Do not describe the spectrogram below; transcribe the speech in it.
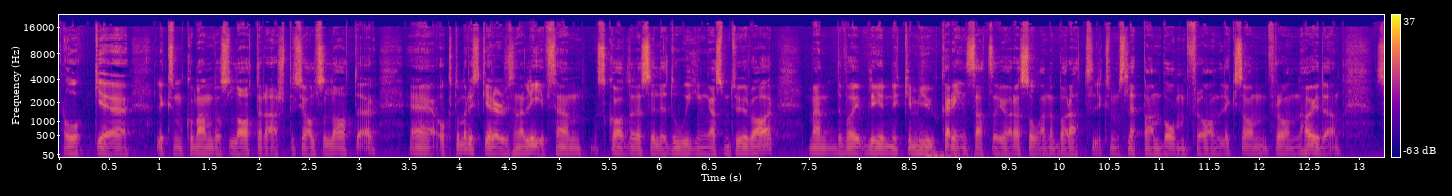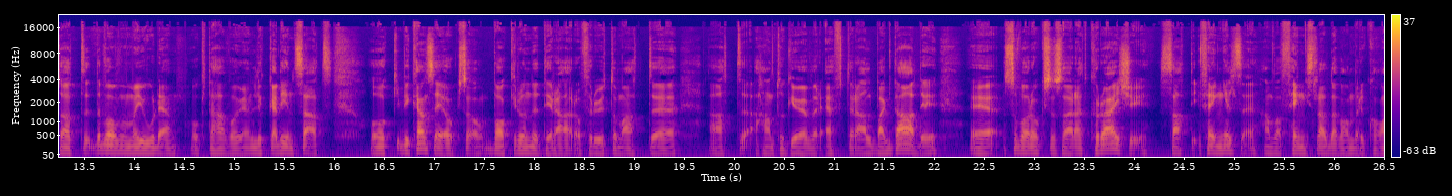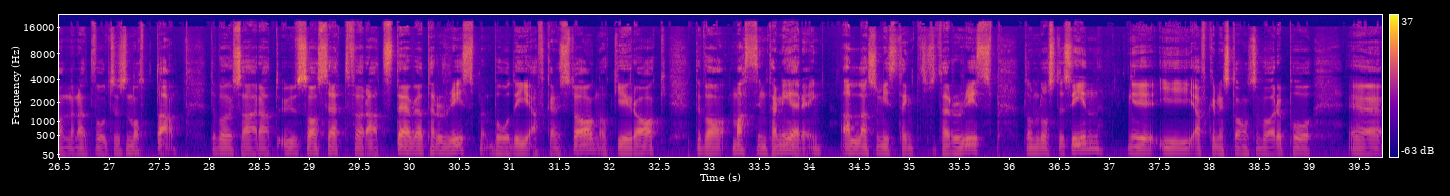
och eh, liksom kommandosoldater är specialsoldater. Eh, och de riskerade sina liv. Sen skadades eller dog inga som tur var. Men det var, blir en mycket mjukare insats att göra så än bara att liksom släppa en bomb från, liksom, från höjden. Så att det var vad man gjorde och det här var ju en lyckad insats. Och vi kan säga också bakgrunden till det här och förutom att, eh, att han tog över efter al-Baghdadi eh, så var det också så här att Quraishi satt i fängelse. Han var fängslad av amerikanerna 2008. Det var ju så här att USA sett för att stävja terrorism både i Afghanistan och i Irak. Det var massinternering. Alla som misstänktes för terrorism, de låstes in Eh, I Afghanistan så var det på eh,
